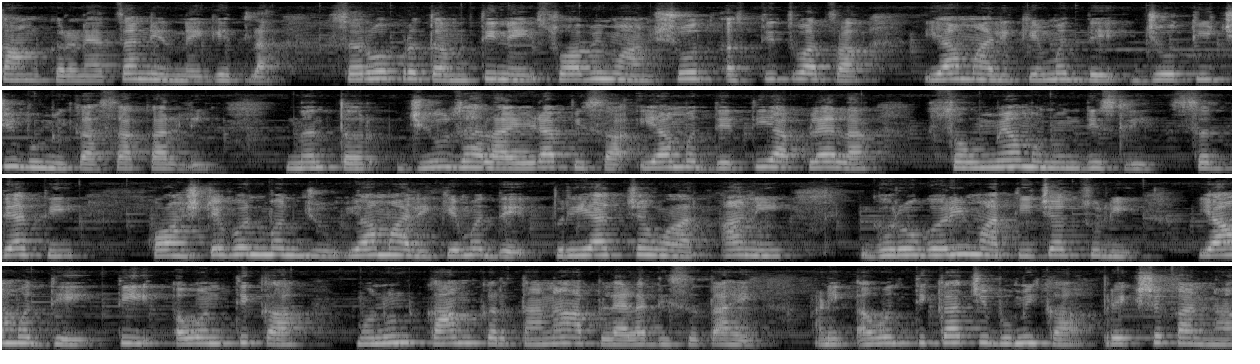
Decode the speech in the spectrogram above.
काम करण्याचा निर्णय घेतला. सर्वप्रथम तिने स्वाभिमान शोध अस्तित्वाचा या मालिकेमध्ये ज्योतीची भूमिका साकारली. नंतर जीव झाला एडापिसा यामध्ये ती आपल्याला सौम्या म्हणून दिसली. सध्या ती कॉन्स्टेबल मंजू या मालिकेमध्ये प्रिया चव्हाण आणि घरोघरी मातीच्या चुली यामध्ये ती अवंतिका म्हणून काम करताना आपल्याला दिसत आहे आणि अवंतिकाची भूमिका प्रेक्षकांना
